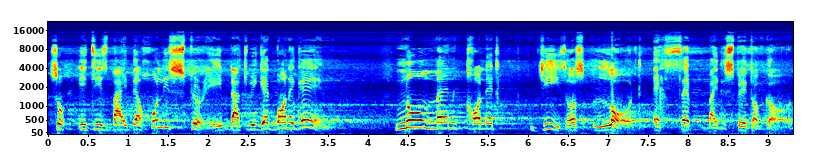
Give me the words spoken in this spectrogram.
So it is by the Holy Spirit that we get born again. No man calleth Jesus Lord except by the Spirit of God.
